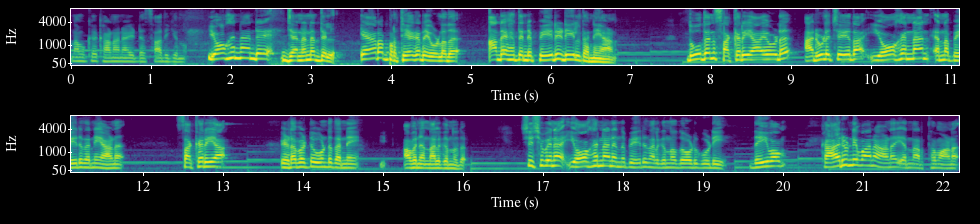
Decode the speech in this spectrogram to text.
നമുക്ക് കാണാനായിട്ട് സാധിക്കുന്നു. യോഹന്നാന്റെ ജനനത്തിൽ ഏറെ പ്രത്യേകതയുള്ളത് അദ്ദേഹത്തിന്റെ പേരിടിയിൽ തന്നെയാണ്. ദൂതൻ സക്കറിയായോട് അരുളി ചെയ്ത യോഹന്നാൻ എന്ന പേര് തന്നെയാണ് സക്കറിയ ഇടപെട്ടുകൊണ്ട് തന്നെ അവന് നൽകുന്നത്. ശിശുവിന് യോഹന്നാൻ എന്ന പേര് നൽകുന്നതോടുകൂടി ദൈവം കാരുണ്യവാനാണ് എന്നർത്ഥമാണ്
